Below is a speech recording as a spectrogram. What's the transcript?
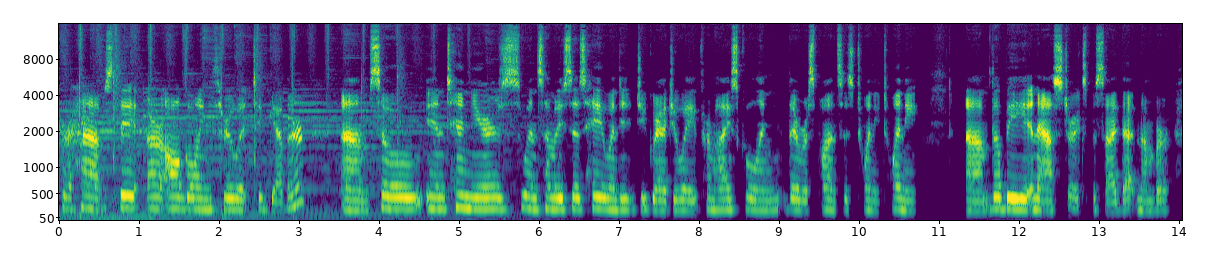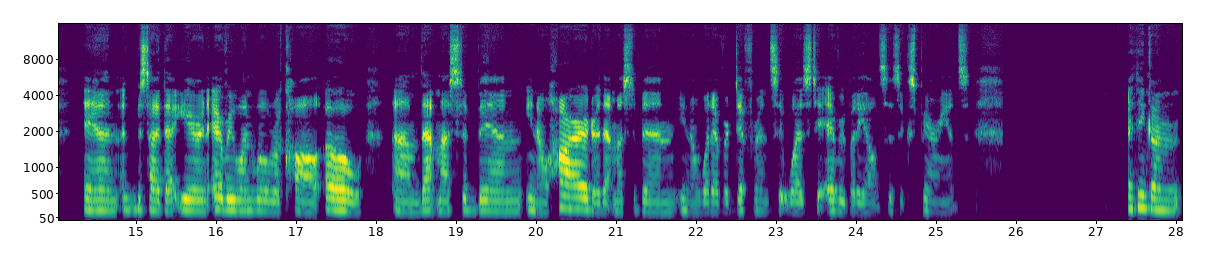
perhaps they are all going through it together um, so in 10 years, when somebody says, Hey, when did you graduate from high school? and their response is 2020, um, there'll be an asterisk beside that number. and beside that year, and everyone will recall, oh, um, that must have been, you know, hard, or that must have been, you know, whatever difference it was to everybody else's experience. I think on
